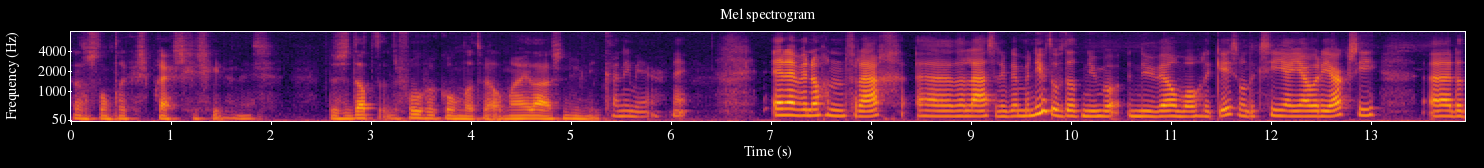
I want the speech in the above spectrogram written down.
En dan stond er gespreksgeschiedenis. Dus dat, vroeger kon dat wel, maar helaas nu niet. Kan niet meer, nee. En hebben we nog een vraag, de laatste. En ik ben benieuwd of dat nu, nu wel mogelijk is. Want ik zie aan jouw reactie dat,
